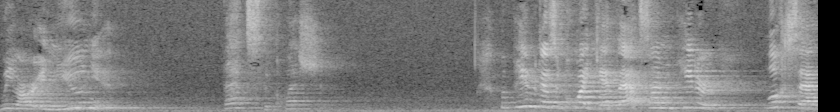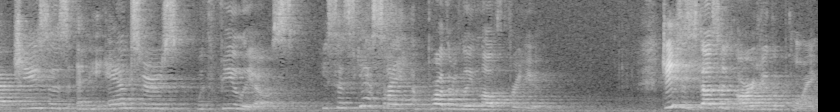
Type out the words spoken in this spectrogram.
We are in union. That's the question. But Peter doesn't quite get that. Simon Peter looks at Jesus and he answers with philios. He says, yes, I have brotherly love for you. Jesus doesn't argue the point.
